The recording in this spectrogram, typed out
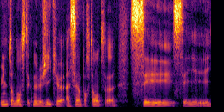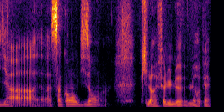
une tendance technologique assez importante. C'est il y a 5 ans ou 10 ans qu'il aurait fallu le, le, repérer.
